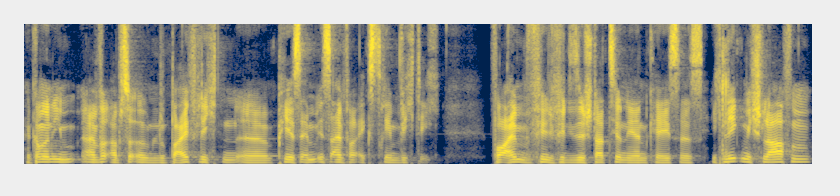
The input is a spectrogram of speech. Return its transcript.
da kann man ihm einfach absolut beipflichten, äh, PSM ist einfach extrem wichtig. Vor allem für, für diese stationären Cases. Ich lege mich schlafen,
